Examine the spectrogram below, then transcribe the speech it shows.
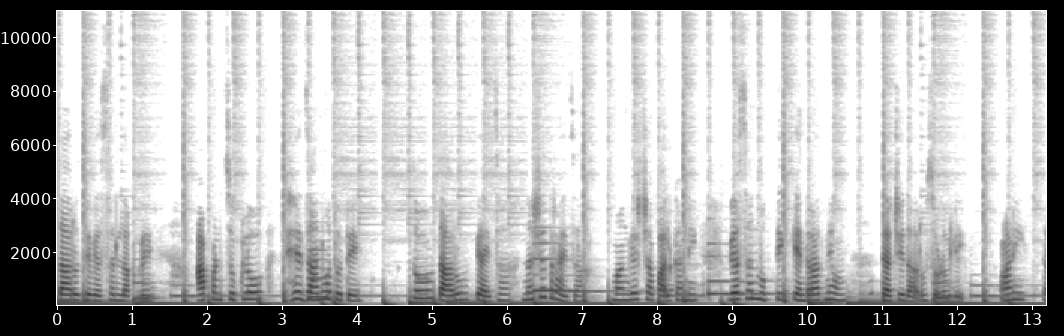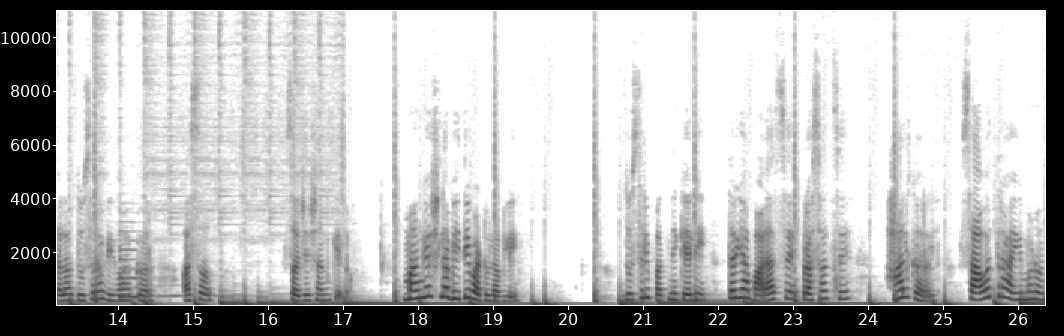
दारूचे व्यसन लागले. आपण चुकलो हे जाणवत होते. तो दारू प्यायचा नशेत राहायचा. मंगेशच्या पालकांनी व्यसनमुक्ती केंद्रात नेऊन त्याची दारू सोडवली आणि त्याला दुसरा विवाह कर असं सजेशन केलं. मंगेशला भीती वाटू लागली. दुसरी पत्नी केली तर या बाळाचे प्रसादचे हाल करल. सावत्र आई म्हणून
